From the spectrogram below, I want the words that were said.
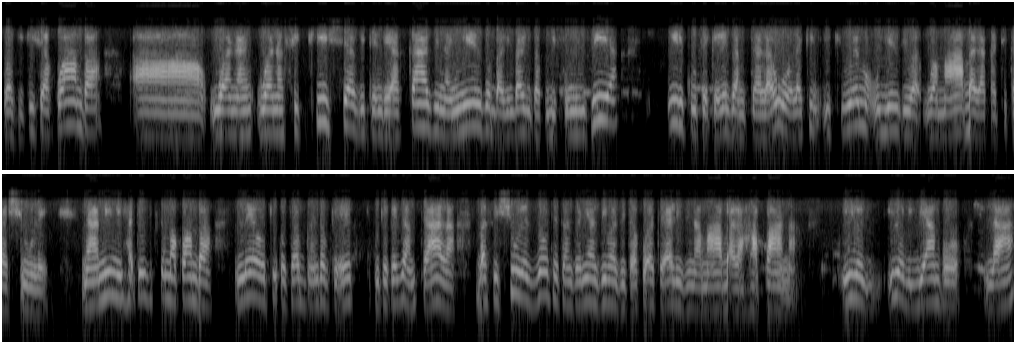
kuhakikisha kwamba uh, wana, wanafikisha vitendea kazi na nyenzo mbalimbali za kujifunzia ili kutekeleza mtaala huo, lakini ikiwemo ujenzi wa, wa maabara katika shule. Naamini hatuwezi kusema kwamba leo tu kwa sababu tunaanza kutekeleza mtaala basi shule zote Tanzania nzima zitakuwa tayari zina maabara. Hapana, hilo hilo ni jambo la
